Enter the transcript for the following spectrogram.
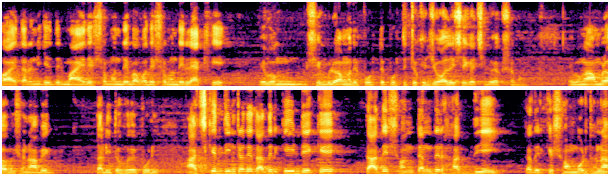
হয়। তারা নিজেদের মায়েদের সম্বন্ধে, বাবাদের সম্বন্ধে লেখে এবং সেগুলো আমাদের পড়তে পড়তে চোখে জল এসে গেছিল একসময় এবং আমরাও ভীষণ আবেগ তাড়িত হয়ে পড়ি। আজকের দিনটাতে তাদেরকেই ডেকে তাদের সন্তানদের হাত দিয়েই তাদেরকে সম্বর্ধনা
